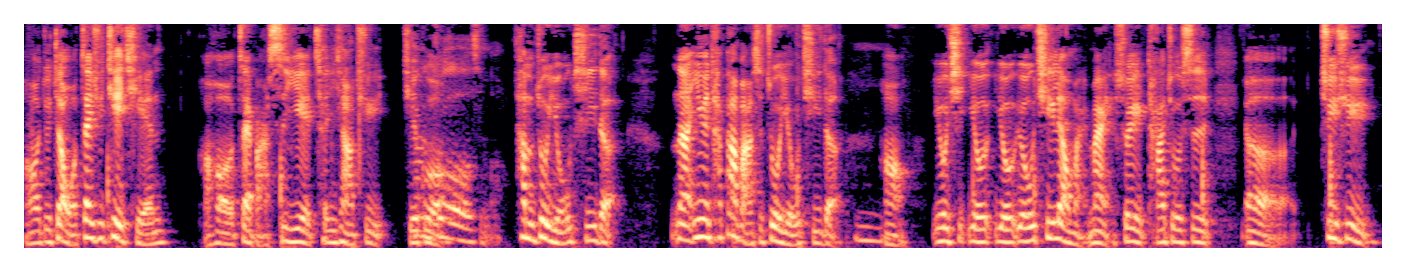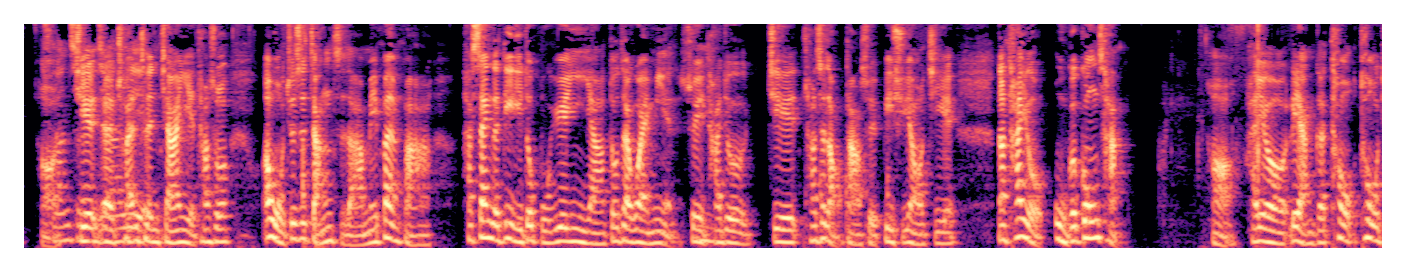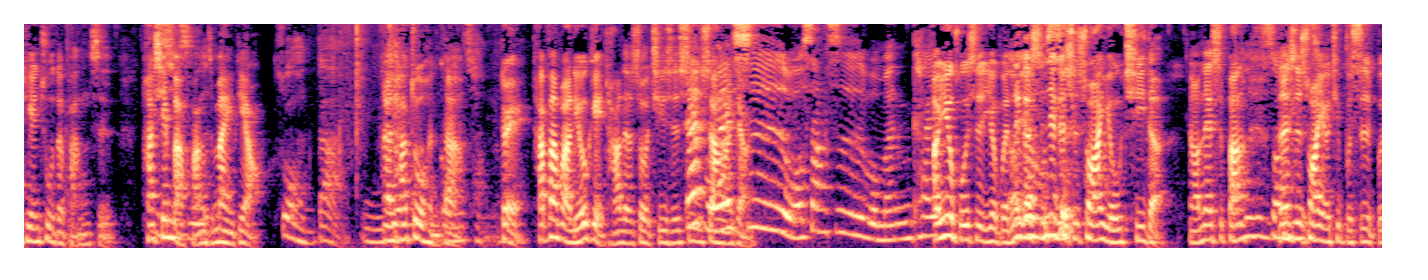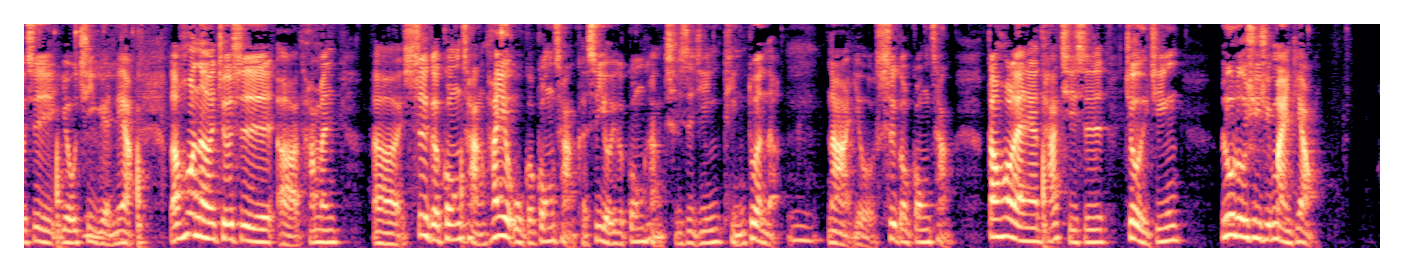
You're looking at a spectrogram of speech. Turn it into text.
然后就叫我再去借钱。”然后再把事业撑下去，结果他们做什么？他们做油漆的。那因为他爸爸是做油漆的，嗯，好、哦，油漆油油油漆料买卖，所以他就是呃继续啊接呃传承家业。他说啊，我就是长子啊，没办法，他三个弟弟都不愿意呀、啊，都在外面，所以他就接，他是老大，所以必须要接。那他有五个工厂，好、哦，还有两个透透天厝的房子。他先把房子卖掉，做很大，哎，他做很大，对，他爸爸留给他的时候，其实事实上来讲，是我上次我们开啊，又不是，又不是，那个是那个是刷油漆的，然后那是帮那是刷油漆，不是不是油漆原料。然后呢，就是呃，他们呃四个工厂，他有五个工厂，可是有一个工厂其实已经停顿了，嗯，那有四个工厂，到后来呢，他其实就已经陆陆续续卖掉。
